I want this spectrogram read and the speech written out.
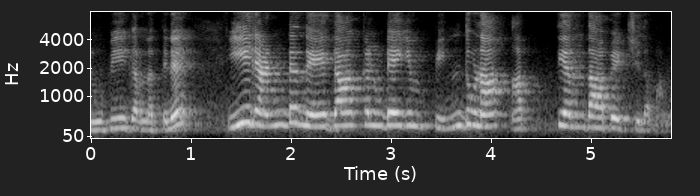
രൂപീകരണത്തിന് ഈ രണ്ട് നേതാക്കളുടെയും പിന്തുണ അത്യന്താപേക്ഷിതമാണ്.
